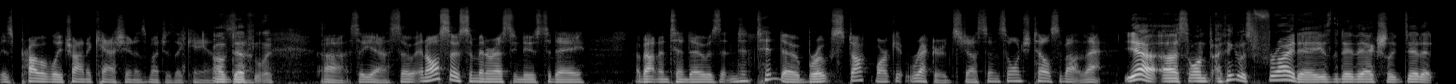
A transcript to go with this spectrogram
is probably trying to cash in as much as they can. Oh, So- definitely. Uh, so yeah. So and also some interesting news today about Nintendo is that Nintendo broke stock market records. Justin, so why don't you tell us about that? Yeah. Uh, so on, I think it was Friday is the day they actually did it.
